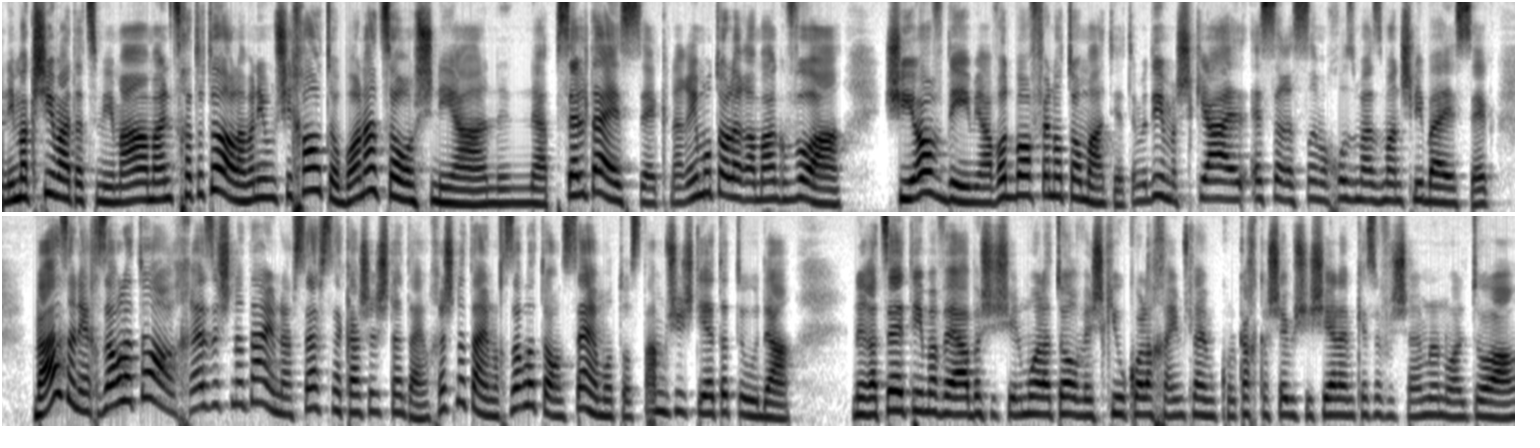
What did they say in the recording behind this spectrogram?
אני מגשימה את עצמי, מה, מה אני צריכה את התואר? למה אני ממשיכה אותו? בוא נעצור שנייה, נאפסל את העסק, נרים אותו לרמה גבוהה, שיהיה עובדים, יעבוד באופן אוטומטי. אתם יודעים, משקיעה 10-20% מהזמן שלי בעסק, ואז אני אחזור לתואר אחרי איזה שנתיים, נעשה הפסקה של שנתיים. אחרי שנתיים נחזור לתואר, נסיים אותו, סתם בשביל שתהיה את התעודה. נרצה את אימא ואבא ששילמו על התואר והשקיעו כל החיים שלהם כל כך קשה בשביל שיהיה להם כסף לשלם לנו על תואר.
